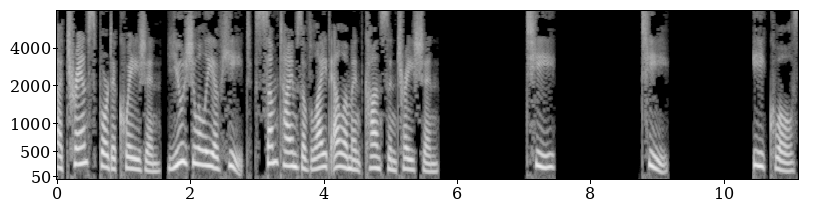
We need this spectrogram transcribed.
A transport equation, usually of heat sometimes of light element concentration. T T equals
